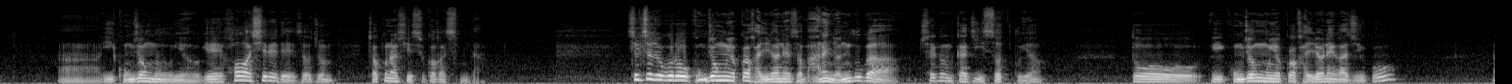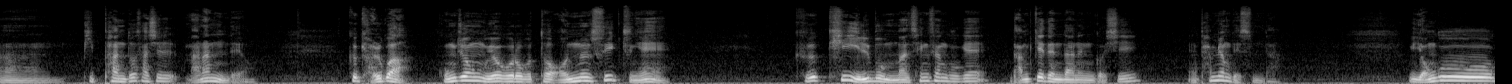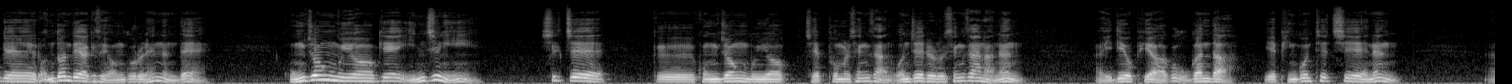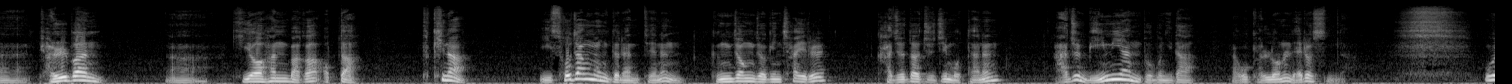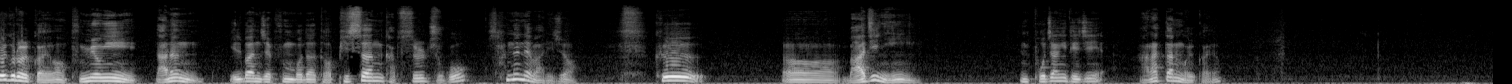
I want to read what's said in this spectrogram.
아, 이 공정무역의 허와 실에 대해서 좀 접근할 수 있을 것 같습니다. 실제적으로 공정무역과 관련해서 많은 연구가 최근까지 있었고요. 또 이 공정무역과 관련해 가지고 어, 비판도 사실 많았는데요. 그 결과 공정무역으로부터 얻는 수익 중에 극히 일부분만 생산국에 남게 된다는 것이 판명됐습니다. 영국의 런던 대학에서 연구를 했는데 공정무역의 인증이 실제 그 공정무역 제품을 생산 원재료를 생산하는 이디오피아하고 우간다의 빈곤 퇴치에는 어, 별반 어, 기여한 바가 없다. 특히나 이 소작농들한테는 긍정적인 차이를 가져다 주지 못하는 아주 미미한 부분이다. 라고 결론을 내렸습니다. 왜 그럴까요? 분명히 나는 일반 제품보다 더 비싼 값을 주고 샀는데 말이죠. 그, 어, 마진이 보장이 되지 않았다는 걸까요?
